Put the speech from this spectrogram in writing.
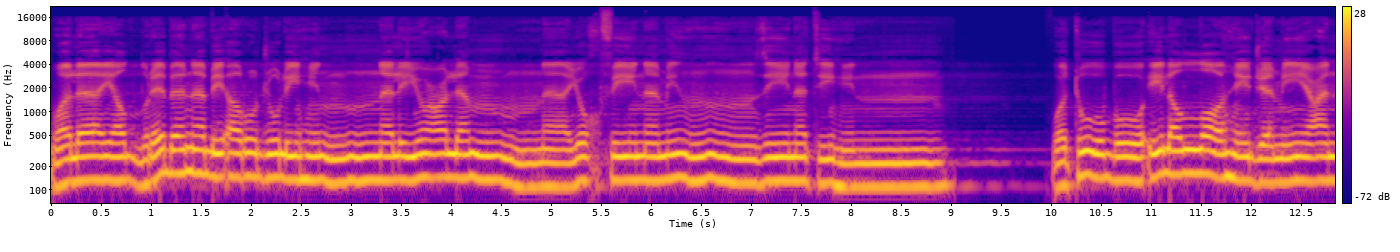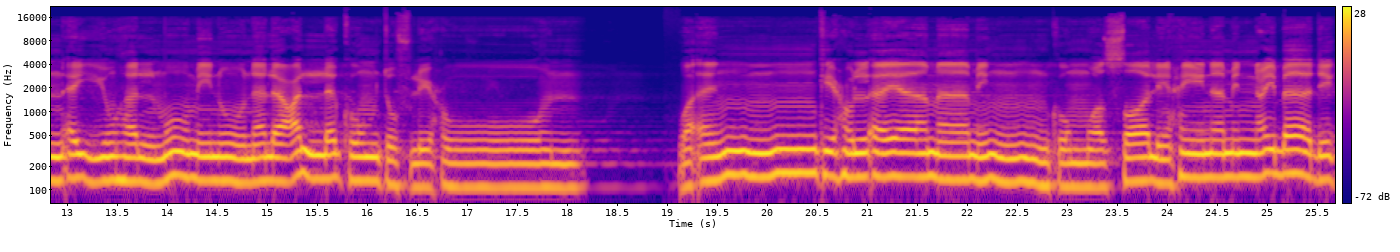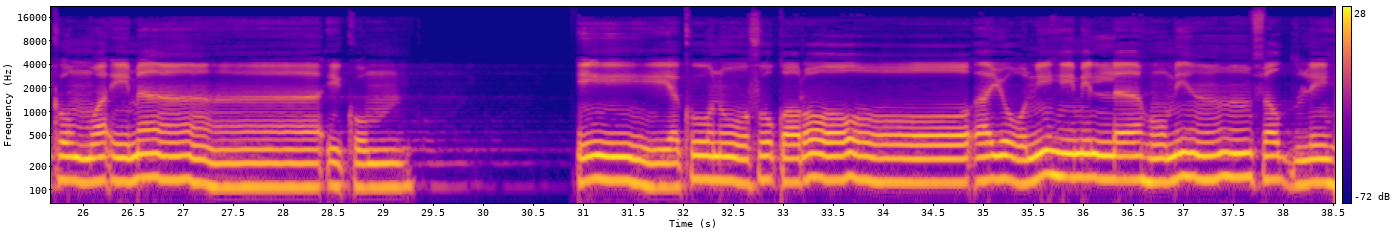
ولا يضربن بأرجلهن ليعلم ما يخفين من زينتهن. وتوبوا إلى الله جميعا أيها المؤمنون لعلكم تفلحون. وأنكحوا الأيام منكم والصالحين من عبادكم وإمائكم إن يكونوا فقراء يغنهم الله من فضله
